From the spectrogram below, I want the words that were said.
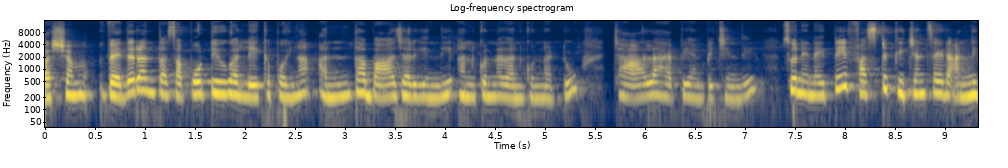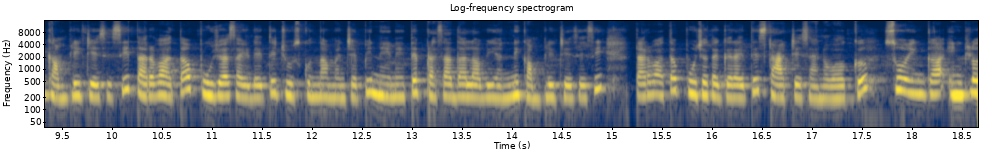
వర్షం వెదర్ అంతా సపోర్టివ్గా లేకపోయినా అంతా బాగా జరిగింది అనుకున్నది అనుకున్నట్టు చాలా హ్యాపీ అనిపించింది. సో నేనైతే ఫస్ట్ కిచెన్ సైడ్ అన్నీ కంప్లీట్ చేసేసి తర్వాత పూజా సైడ్ అయితే చూసుకుందామని చెప్పి నేనైతే ప్రసాదాలు అవి అన్నీ కంప్లీట్ చేసేసి తర్వాత పూజ దగ్గర అయితే స్టార్ట్ చేశాను వర్క్. సో ఇంకా ఇంట్లో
